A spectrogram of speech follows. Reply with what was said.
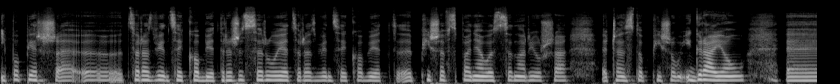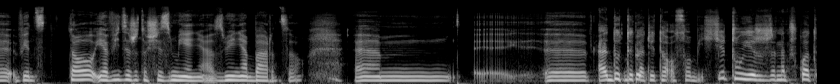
I po pierwsze, coraz więcej kobiet reżyseruje, coraz więcej kobiet pisze wspaniałe scenariusze, często piszą i grają, więc to ja widzę, że to się zmienia, zmienia bardzo. Um, Ale dotyka cię to osobiście? Czujesz, że na przykład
